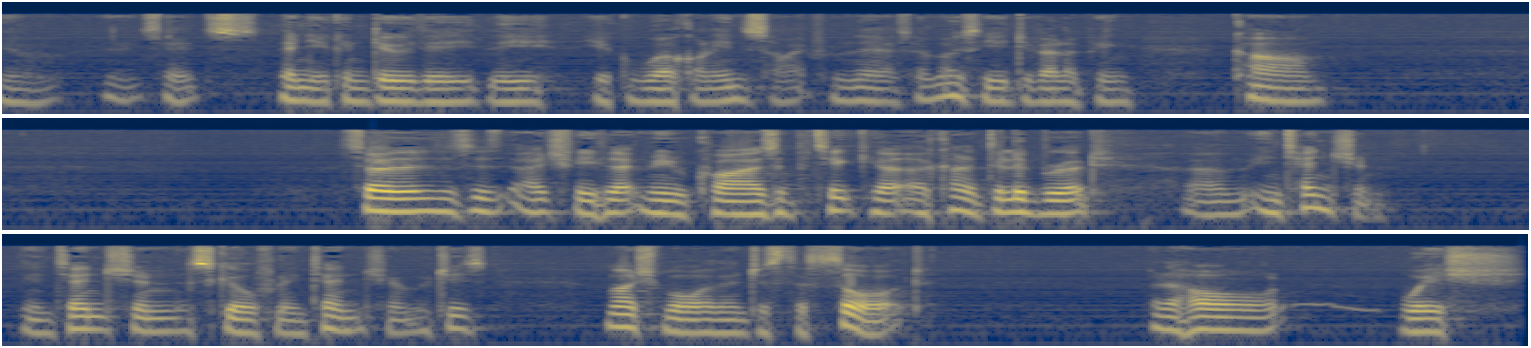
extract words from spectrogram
You know, it's, it's then you can do the, the you can work on insight from there. So mostly you're developing calm. So this is actually that requires a particular, a kind of deliberate um, intention, the intention, skillful intention, which is much more than just the thought, but a whole wish,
